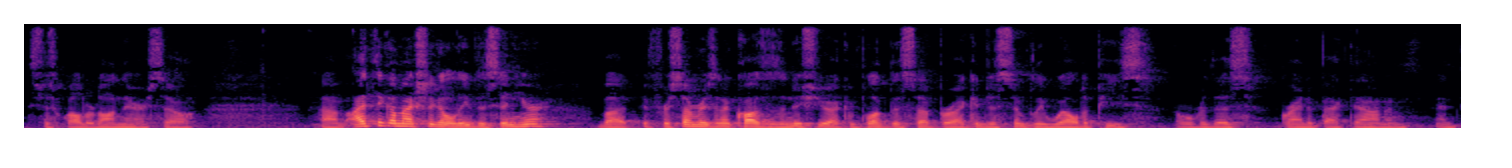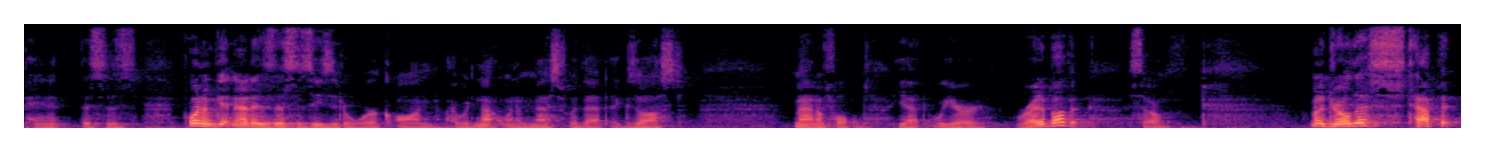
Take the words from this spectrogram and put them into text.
It's just welded on there. So um, I think I'm actually gonna leave this in here, but if for some reason it causes an issue, I can plug this up or I can just simply weld a piece over this, grind it back down and, and paint it. This is, point I'm getting at is this is easy to work on. I would not wanna mess with that exhaust manifold, yet we are right above it. So I'm gonna drill this, tap it,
